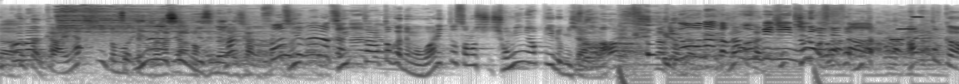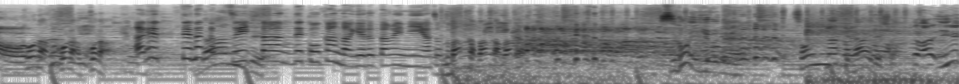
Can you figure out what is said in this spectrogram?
なんか怪しいと思ってるのがそういやらしいんですなんかなんかツイッターとかでも割とその庶民アピールみたいな。昨日なんかコンビニに載せて昨日そうそう見た。たあれとかをこらこらこらあれってなんかツイッターで好感度上げるためにあちょっとバカバカバカ。すごい言うね。そんなわけないでしょ。でもあれ家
